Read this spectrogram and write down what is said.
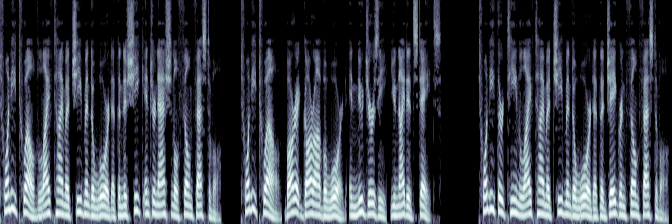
2012 Lifetime Achievement Award at the Nashik International Film Festival. 2012 Bharat Gaurav Award in New Jersey, United States. 2013 Lifetime Achievement Award at the Jagran Film Festival.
